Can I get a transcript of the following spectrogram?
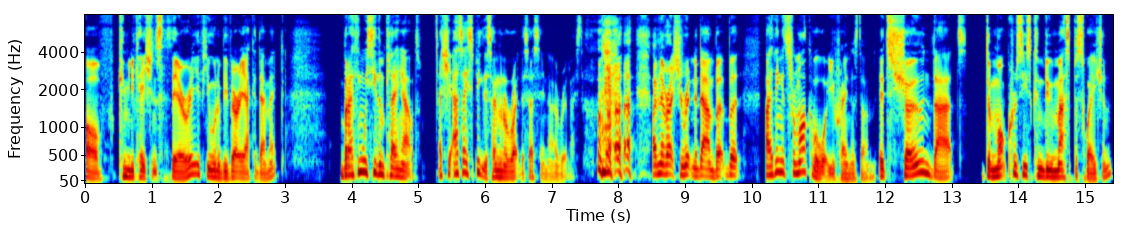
of communications theory, if you want to be very academic. But I think we see them playing out. Actually, as I speak this, I'm going to write this essay now. I realized I've never actually written it down, but but I think it's remarkable what Ukraine has done. It's shown that democracies can do mass persuasion,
